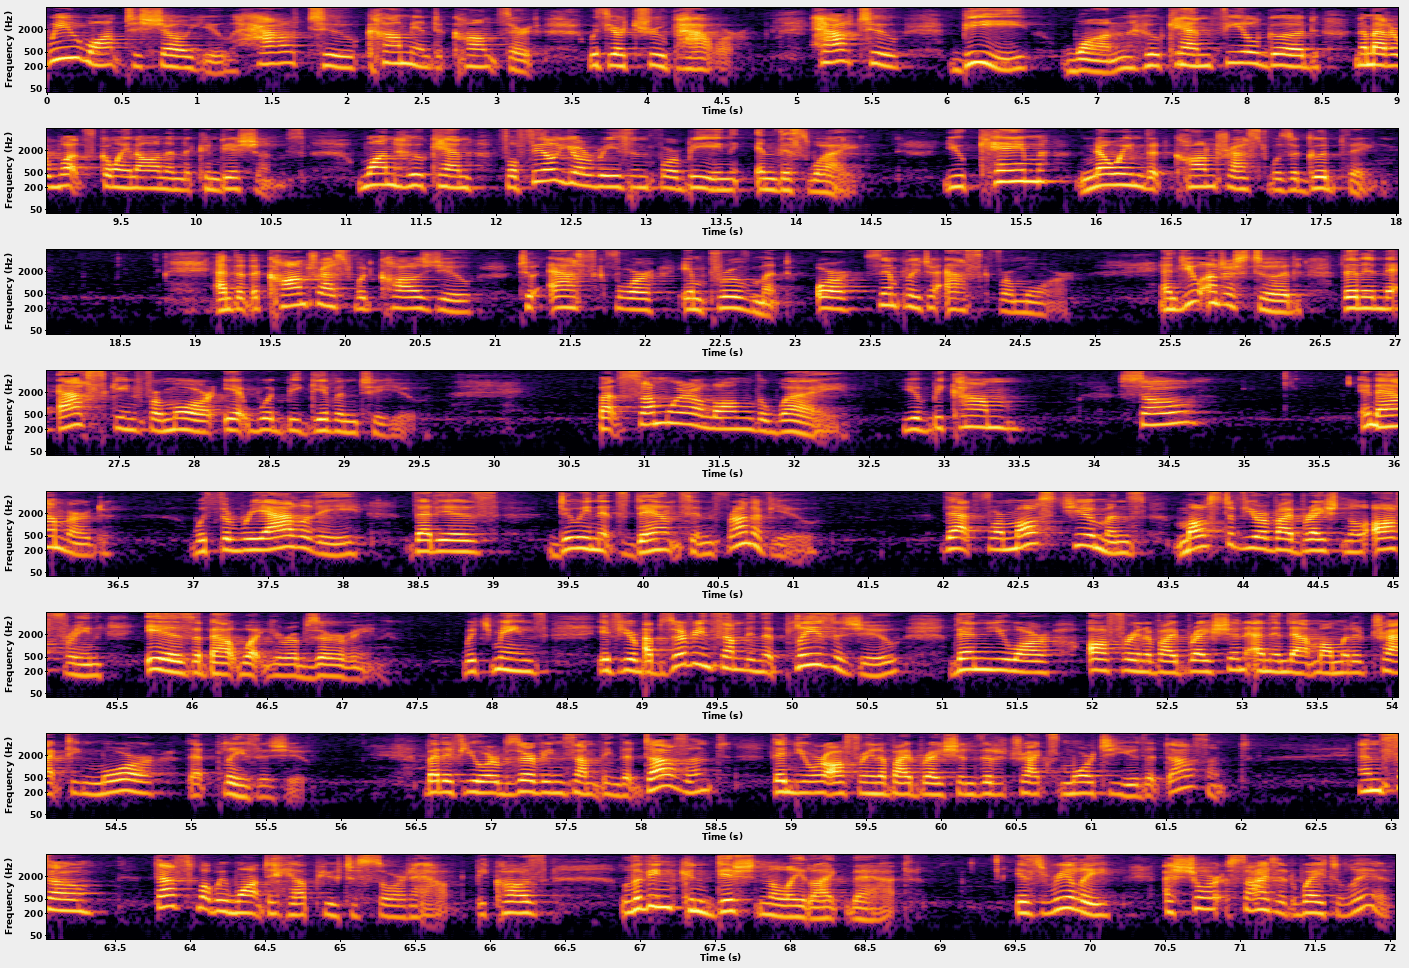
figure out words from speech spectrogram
we want to show you how to come into concert with your true power how to be one who can feel good no matter what's going on in the conditions one who can fulfill your reason for being in this way. You came knowing that contrast was a good thing and that the contrast would cause you to ask for improvement or simply to ask for more. And you understood that in the asking for more it would be given to you but somewhere along the way you've become so enamored with the reality that is doing its dance in front of you that for most humans most of your vibrational offering is about what you're observing. Which means if you're observing something that pleases you then you are offering a vibration and in that moment attracting more that pleases you but if you are observing something that doesn't then you are offering a vibration that attracts more to you that doesn't. And so that's what we want to help you to sort out because living conditionally like that is really a short-sighted way to live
